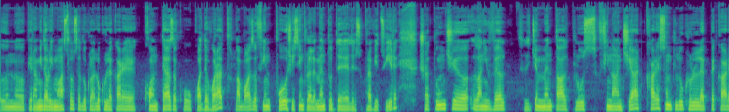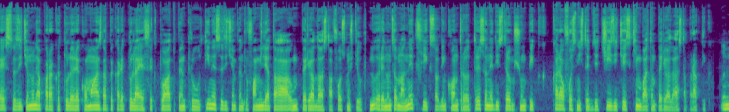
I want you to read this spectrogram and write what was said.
în piramida lui Maslow, se duc la lucrurile care contează cu, cu adevărat, la bază fiind pur și simplu elementul de, de supraviețuire și atunci la nivel să zicem, mental plus financiar, care sunt lucrurile pe care, să zicem, nu neapărat că tu le recomanzi, dar pe care tu le-ai efectuat pentru tine, să zicem, pentru familia ta în perioada asta. A fost, nu știu, nu, renunțăm la Netflix sau din contră, trebuie să ne distrăm și un pic care au fost niște decizii, ce ai schimbat în perioada asta, practic? În,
